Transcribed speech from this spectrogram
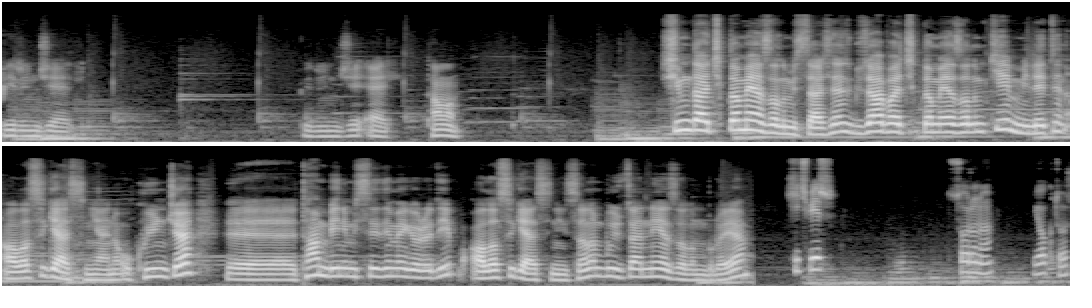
birinci el birinci el tamam Şimdi açıklama yazalım isterseniz. Güzel bir açıklama yazalım ki milletin alası gelsin. Yani okuyunca e, tam benim istediğime göre deyip alası gelsin insanın. Bu yüzden ne yazalım buraya? hiçbir sorunu yoktur.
